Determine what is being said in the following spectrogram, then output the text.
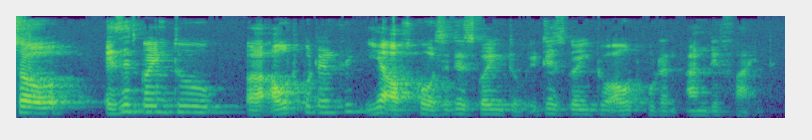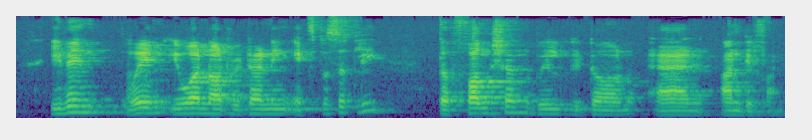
So, is it going to uh, output anything? Yeah, of course, it is going to. It is going to output an undefined even when you are not returning explicitly, the function will return an undefined.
